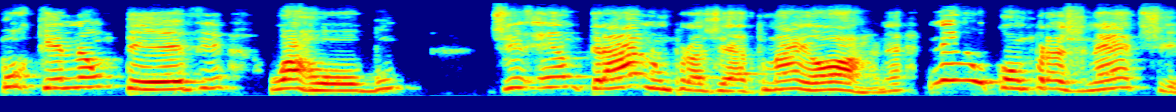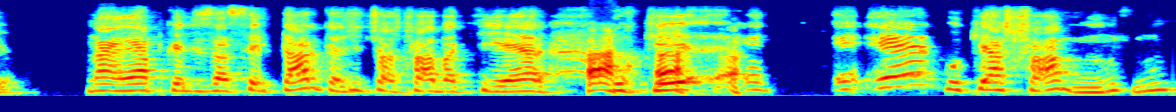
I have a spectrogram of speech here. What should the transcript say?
porque não teve o arrobo de entrar num projeto maior. Né? Nem o Comprasnet, na época eles aceitaram, que a gente achava que era, porque É, é, porque achava. Uhum.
